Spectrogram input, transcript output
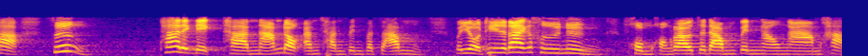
ค่ะ ซึ่งถ้าเด็กๆ ทานน้ำดอกอัญชันเป็นประจำ ประโยชน์ที่จะได้ก็คือ 1. ผมของเราจะดำเป็นเงางามค่ะ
